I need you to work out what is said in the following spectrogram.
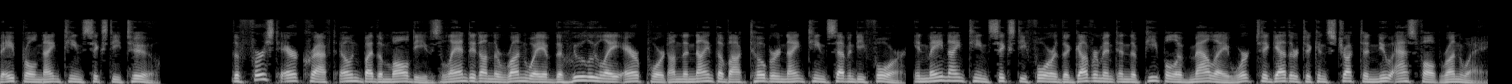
April 1962. The first aircraft owned by the Maldives landed on the runway of the Hulhulé Airport on 9 October 1974. In May 1964, the government and the people of Malé worked together to construct a new asphalt runway.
